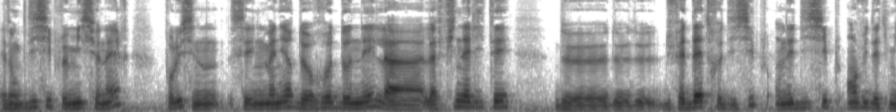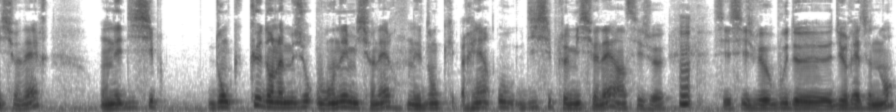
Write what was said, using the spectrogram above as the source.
Et donc, disciple missionnaire, pour lui, c'est une, manière de redonner la, finalité du fait d'être disciple. On est disciple en vue d'être missionnaire. On est disciple donc que dans la mesure où on est missionnaire, on n'est donc rien ou disciple missionnaire, hein, si, je, mm. si, si, je vais au bout de, du raisonnement.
